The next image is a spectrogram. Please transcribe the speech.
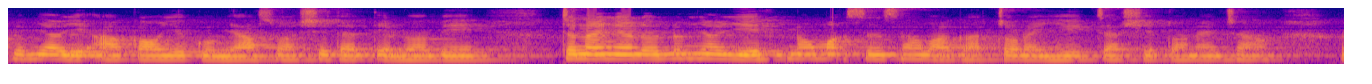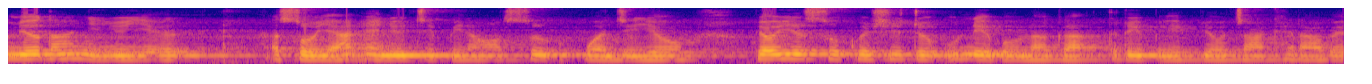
လွတ်မြောက်ရေးအကောင်ရေးကိုများစွာရှေ့တန်းတင်လွှမ်းပြီး တနိုင်ငံလုံးလွတ်မြောက်ရေးနှောက်မှစဉ်းစားပါကကျွန်တော်ရေးကြာရှည်သွားနိုင်ကြောင်းအမျိုးသားညီညွတ်ရေးအစိုးရ NUG ပြည်တော်စုဝန်ကြီးရုံးပြောရေးဆိုခွင့်ရှိသူဦးနေပုံလာကသတိပေးပြောကြားခဲ့တာပဲ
